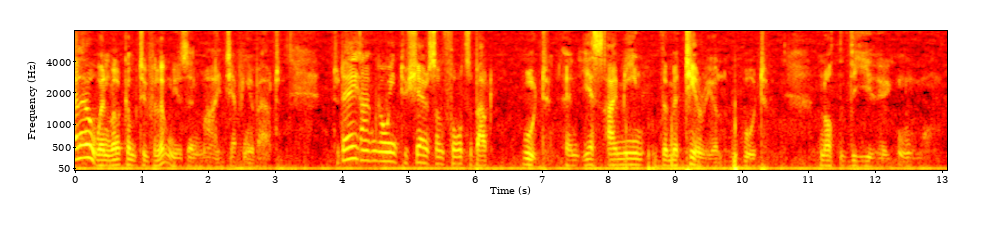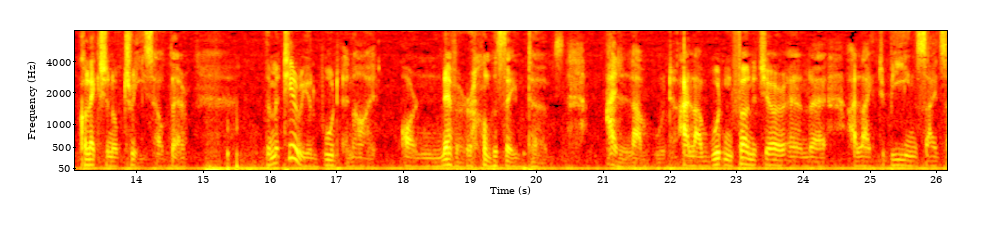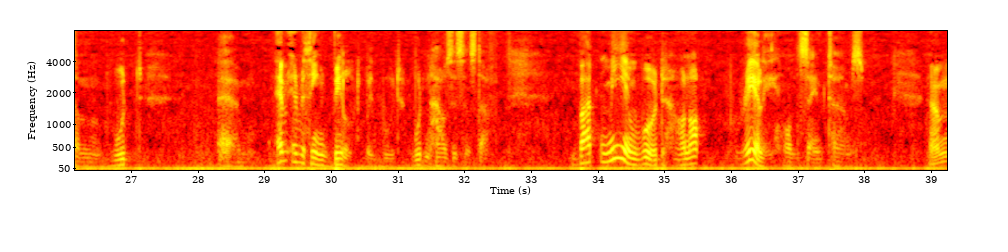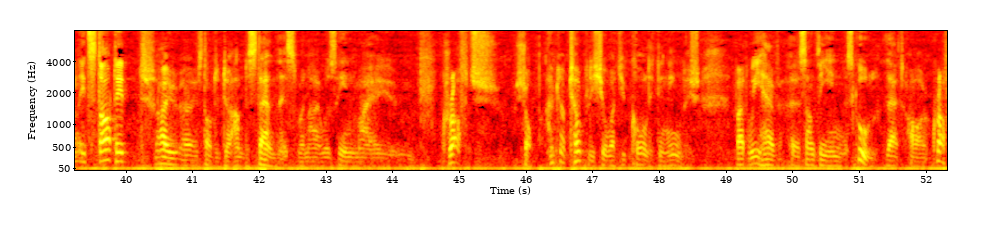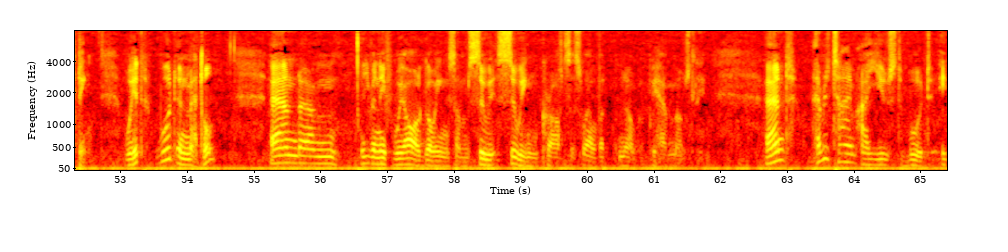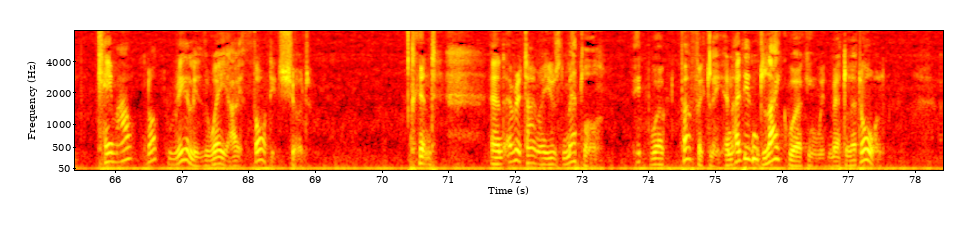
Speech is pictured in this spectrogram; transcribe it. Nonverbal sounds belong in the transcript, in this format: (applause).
Hello and welcome to Fellonius and my yapping about. Today I'm going to share some thoughts about wood, and yes, I mean the material wood, not the uh, collection of trees out there. The material wood and I are never (laughs) on the same terms. I love wood. I love wooden furniture, and uh, I like to be inside some wood. Um, everything built with wood, wooden houses and stuff. But me and wood are not really on the same terms. Um, it started, I, I, started to understand this when I was in my craft sh shop. I'm not totally sure what you call it in English, but we have uh, something in school that are crafting with wood and metal. And um, even if we are going some sewing crafts as well, but no, we have mostly. And every time I used wood, it came out not really the way I thought it should. (laughs) And and every time I used metal, it worked perfectly, and I didn't like working with metal at all.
